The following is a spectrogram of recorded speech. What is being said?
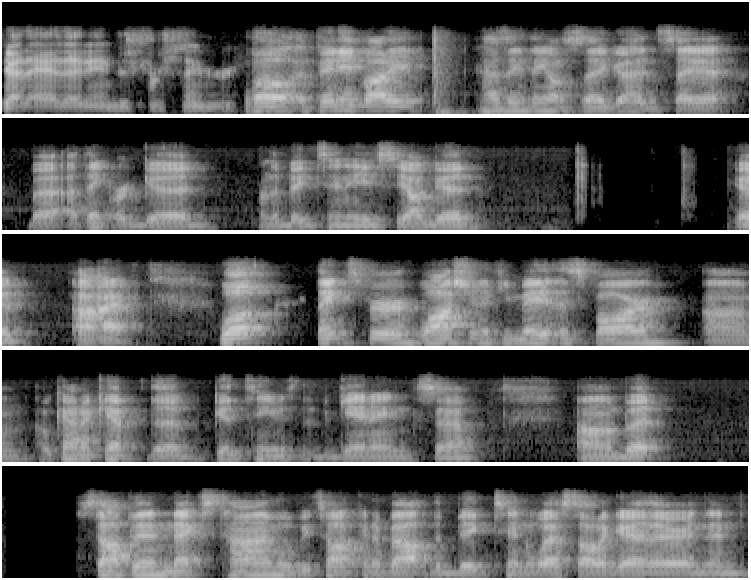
Got to add that in just for scenery. Well, if anybody has anything else to say, go ahead and say it. But I think we're good on the Big Ten East. Y'all good? Good. All right. Well, thanks for watching. If you made it this far, um, we kind of kept the good teams at the beginning. So, um, but stop in next time. We'll be talking about the Big Ten West altogether, and then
